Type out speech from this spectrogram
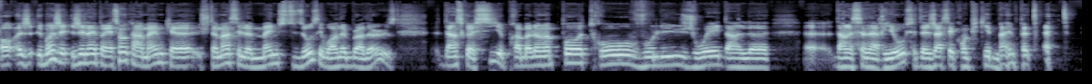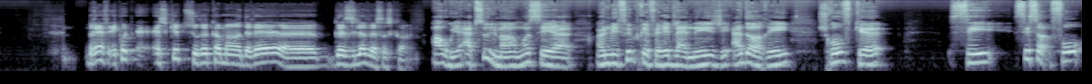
moi, j'ai l'impression quand même que justement, c'est le même studio, c'est Warner Brothers. Dans ce cas-ci, il n'a probablement pas trop voulu jouer dans le euh, dans le scénario. C'est déjà assez compliqué même, peut-être. Bref, écoute, est-ce que tu recommanderais Godzilla vs. Kong? Ah oui, absolument. Moi, c'est un de mes films préférés de l'année. J'ai adoré. Je trouve que c'est c'est ça. Faut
